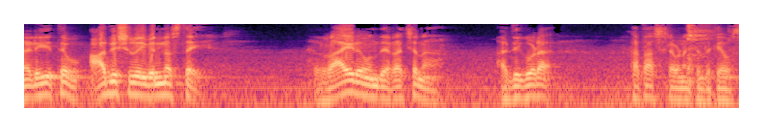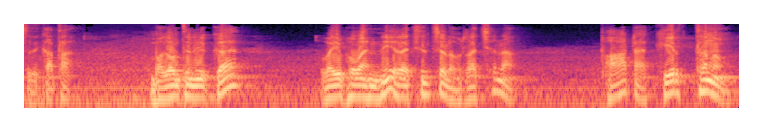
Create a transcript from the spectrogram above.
అడిగితే ఆదిశులు ఇవన్నీ వస్తాయి. రాయడం ఉంది రచన. అది కూడా కథాశ్రవణం కిందకే వస్తుంది. కథ. భగవంతుని యొక్క వైభవాన్ని రచించడం రచన. పాట కీర్తనం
